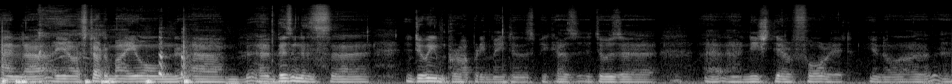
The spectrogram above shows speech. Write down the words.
and uh, you know, started my own um, uh, business uh, doing property maintenance because there was a, a, niche there for it. You know, uh, uh,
